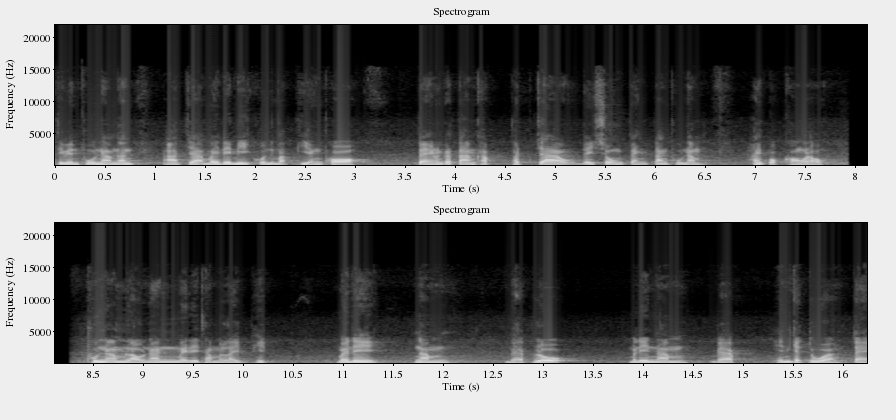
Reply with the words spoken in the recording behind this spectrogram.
ที่เป็นผู้นำนั้น อาจจะไม่ได้มีคุณสมบัติเพียงพอ แต่นั้นก็ตามครับพระเจ้าได้ทรงแต่งตั้งผู้นำให้ปกครองเรา ผู้นำเหล่านั้นไม่ได้ทำอะไรผิด ไม่ได้นำแบบโลก ไม่ได้นำแบบเห็นแก่ตัวแต่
